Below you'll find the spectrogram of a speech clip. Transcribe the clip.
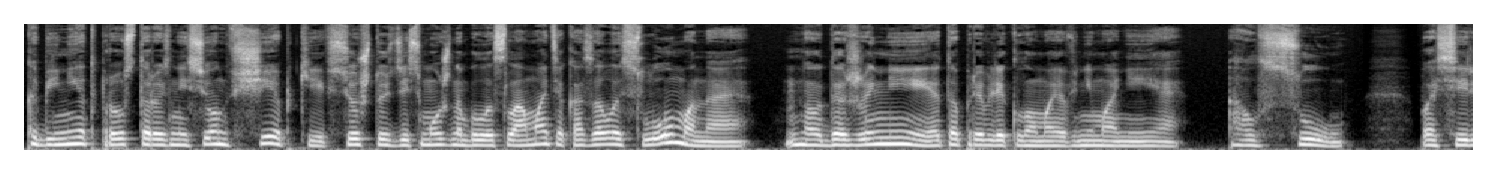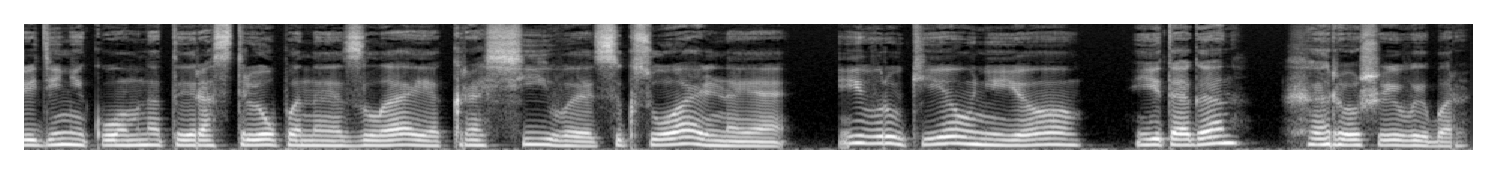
Кабинет просто разнесен в щепки, все, что здесь можно было сломать, оказалось сломано. Но даже не это привлекло мое внимание. Алсу. Посередине комнаты, растрепанная, злая, красивая, сексуальная. И в руке у нее Ятаган? Хороший выбор.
